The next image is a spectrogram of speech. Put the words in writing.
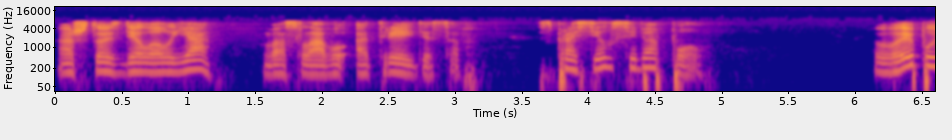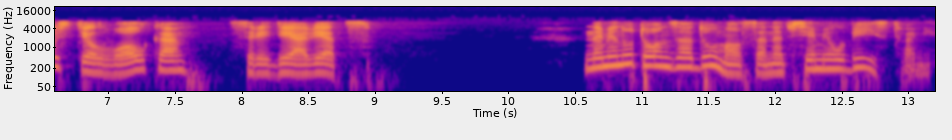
«А что сделал я во славу Атрейдисов?» — спросил себя Пол. «Выпустил волка среди овец». На минуту он задумался над всеми убийствами,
